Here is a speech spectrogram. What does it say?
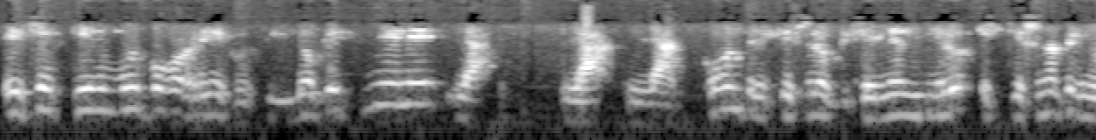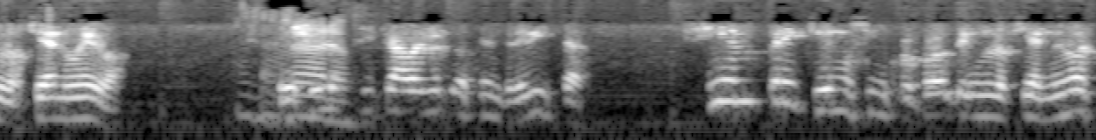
Eso tiene muy poco riesgo. Sí. Lo que tiene la, la, la contra, es que eso es lo que genera el miedo, es que es una tecnología nueva. Eso lo explicaba en otras entrevistas. Siempre que hemos incorporado tecnologías nuevas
